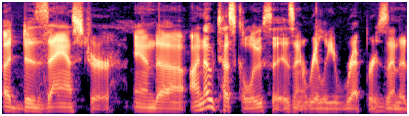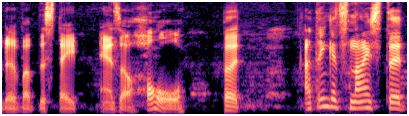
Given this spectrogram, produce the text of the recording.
a disaster. And uh, I know Tuscaloosa isn't really representative of the state as a whole, but I think it's nice that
